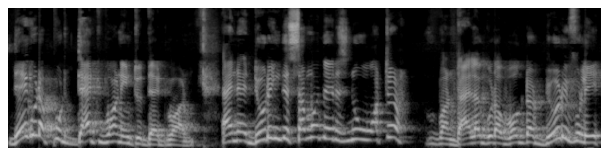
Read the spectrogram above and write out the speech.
They could have put that one into that one. And uh, during the summer, there is no water. One dialogue would have worked out beautifully.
